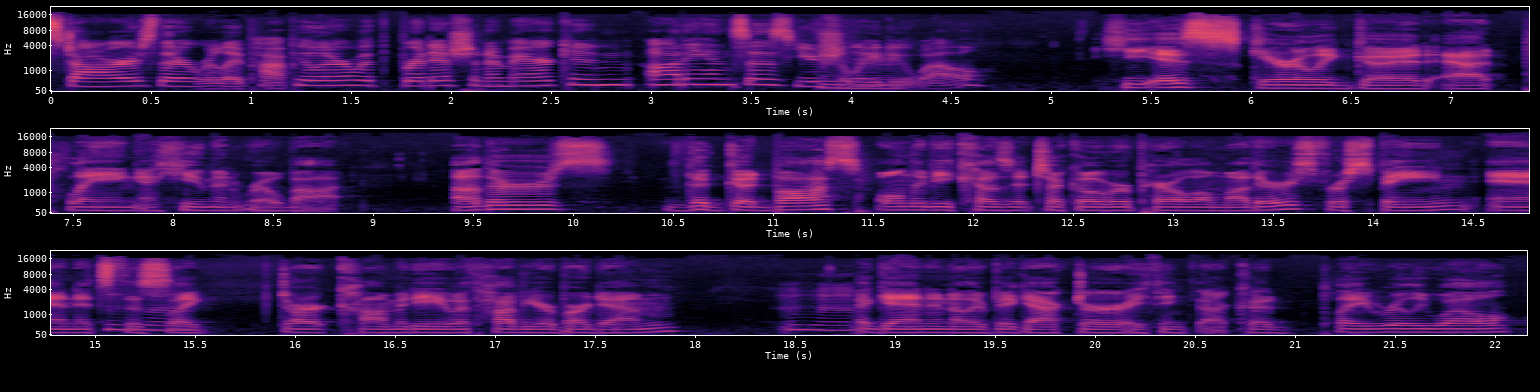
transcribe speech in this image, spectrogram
stars that are really popular with British and American audiences usually mm-hmm. do well. He is scarily good at playing a human robot. Others, The Good Boss, only because it took over Parallel Mothers for Spain, and it's this mm-hmm. like dark comedy with Javier Bardem. Mm-hmm. Again, another big actor. I think that could play really well.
